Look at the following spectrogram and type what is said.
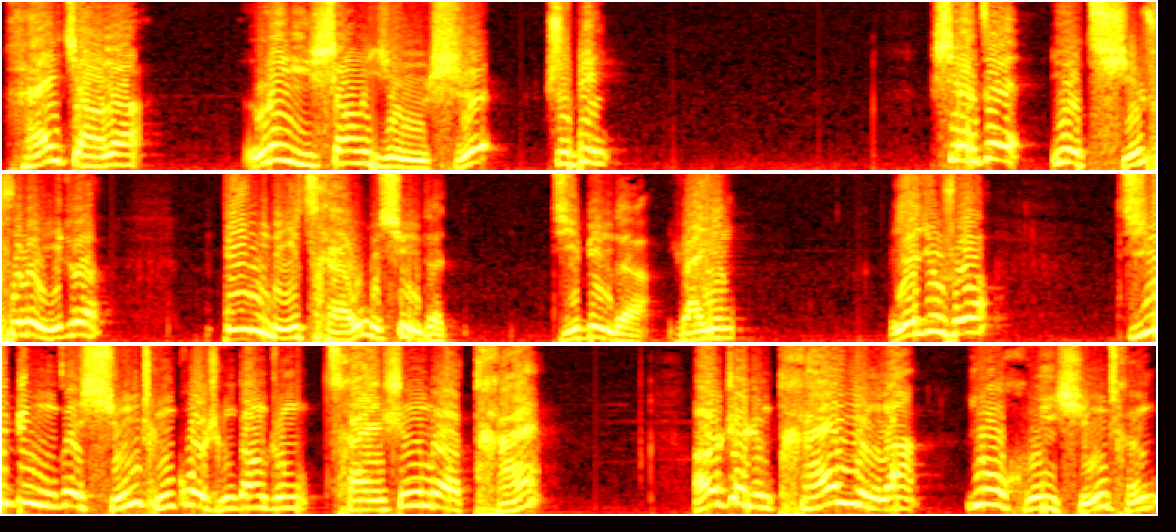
还讲了内伤饮食治病，现在又提出了一个病理产物性的。疾病的原因，也就是说，疾病在形成过程当中产生了痰，而这种痰饮呢，又会形成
